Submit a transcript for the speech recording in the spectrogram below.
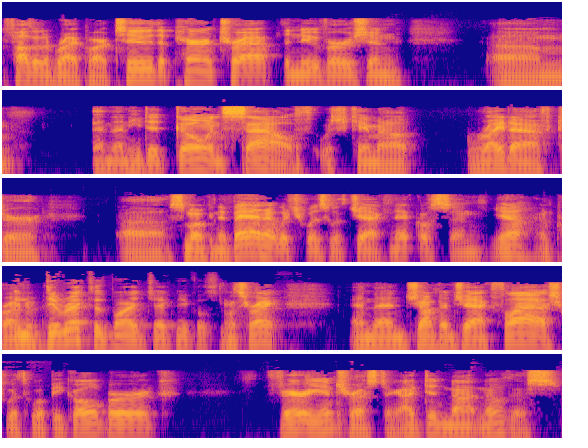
Father of the Bride Part Two, The Parent Trap, the new version, um, and then he did Going South, which came out right after uh, Smokey and the Bandit, which was with Jack Nicholson. Yeah, and Private. and directed by Jack Nicholson. That's right. And then Jumpin' Jack Flash with Whoopi Goldberg. Very interesting. I did not know this.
